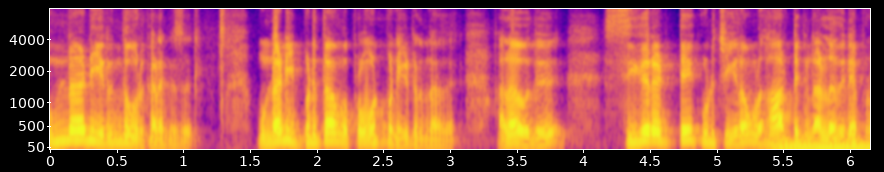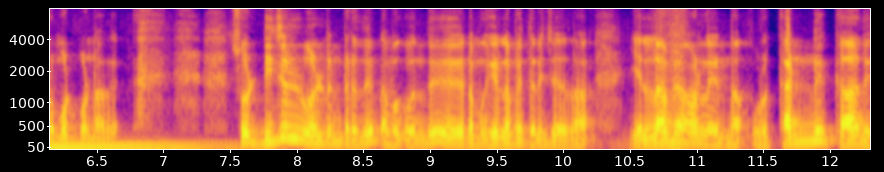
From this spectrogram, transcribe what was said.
முன்னாடி இருந்த ஒரு கணக்கு சார் முன்னாடி இப்படி தான் அவங்க ப்ரொமோட் பண்ணிக்கிட்டு இருந்தாங்க. அதாவது சிகரெட்டே குடிச்சிங்கன்னா உங்களுக்கு ஹார்ட்டுக்கு நல்லதுனே ப்ரொமோட் பண்ணாங்க. ஸோ டிஜிட்டல் வேர்ல்டுன்றது நமக்கு வந்து நமக்கு எல்லாமே தெரிஞ்சது தான் எல்லாமே ஆன்லைன் தான். ஒரு கண்ணு காது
